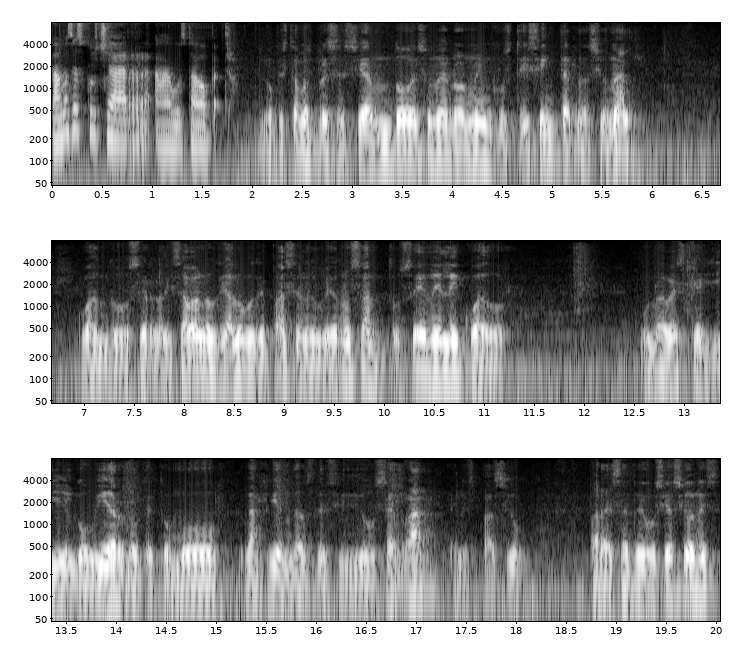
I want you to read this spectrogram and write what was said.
Vamos a escuchar a Gustavo Petro. Lo que estamos presenciando es una enorme injusticia internacional cuando se realizaban los diálogos de paz en el gobierno Santos en el Ecuador, una vez que allí el gobierno que tomó las riendas decidió cerrar el espacio para esas negociaciones,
